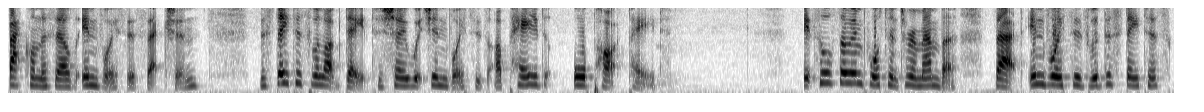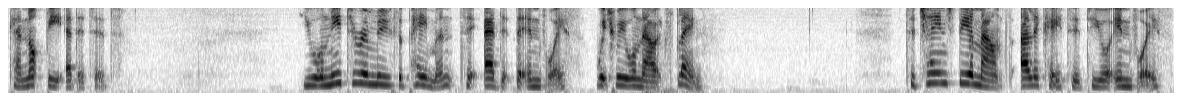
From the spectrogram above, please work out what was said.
back on the Sales Invoices section, the status will update to show which invoices are paid or part paid. It's also important to remember that invoices with the status cannot be edited. You will need to remove the payment to edit the invoice, which we will now explain. To change the amounts allocated to your invoice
